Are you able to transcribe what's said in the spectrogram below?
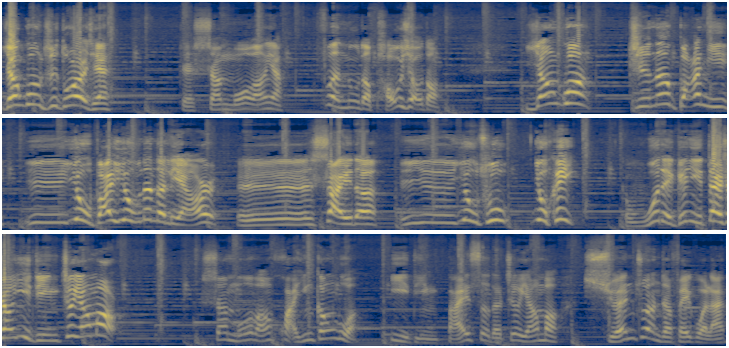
阳光值多少钱？这山魔王呀，愤怒的咆哮道：“阳光！”只能把你呃又白又嫩的脸儿呃晒得又又粗又黑，我得给你戴上一顶遮阳帽。山魔王话音刚落，一顶白色的遮阳帽旋转着飞过来，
